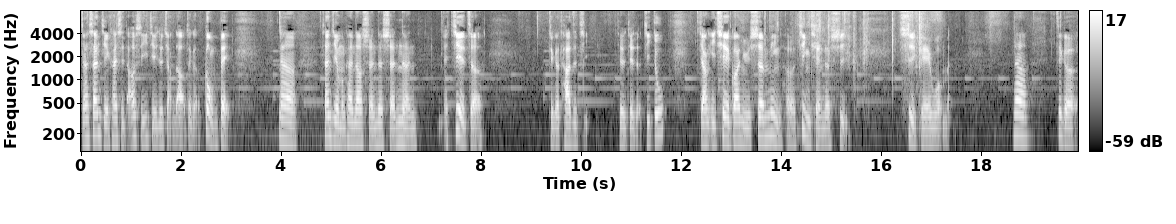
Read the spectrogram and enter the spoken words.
那三节开始到二十一节就讲到这个供备。那三节我们看到神的神能，借着这个他自己，就是借着基督，将一切关于生命和金钱的事赐给我们。那这个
